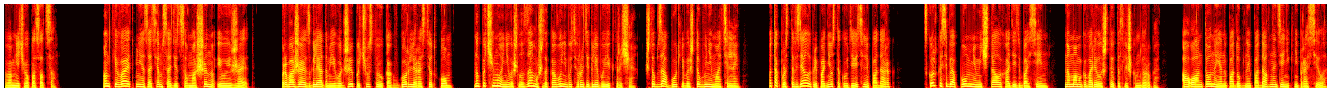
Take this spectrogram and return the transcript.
Вам нечего опасаться. Он кивает мне, затем садится в машину и уезжает. Провожая взглядом его джип и чувствую, как в горле растет ком. Но почему я не вышла замуж за кого-нибудь вроде Глеба Викторовича? Чтоб заботливый, чтоб внимательный. Вот так просто взял и преподнес такой удивительный подарок. Сколько себя помню, мечтала ходить в бассейн. Но мама говорила, что это слишком дорого. А у Антона я на подобные подавно денег не просила.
